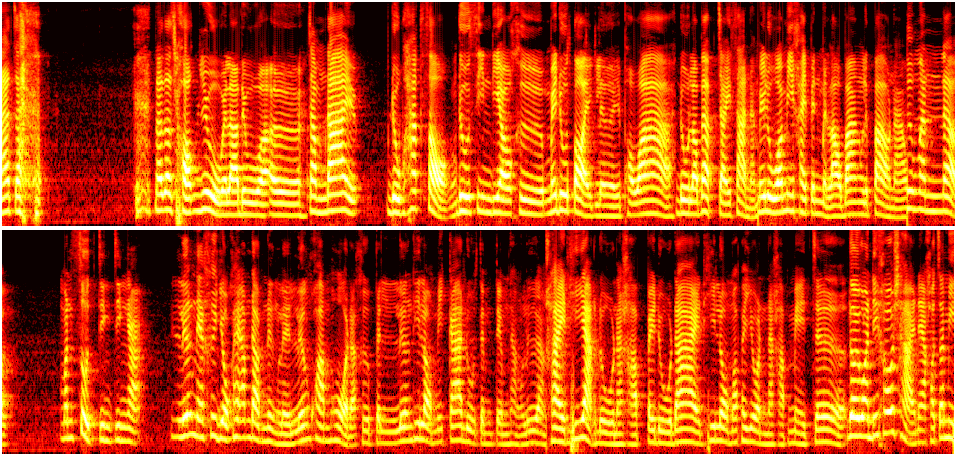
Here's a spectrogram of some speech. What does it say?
น่าจะ น่าจะช็อกอยู่เวลาดูอะเออจำได้ดูภาคสองดูซีนเดียวคือไม่ดูต่ออีกเลย เพราะว่าดูแล้วแบบใจสั่นอะไม่รู้ว่ามีใครเป็นเหมือนเราบ้างหรือเปล่านะ คือมันแบบ มันสุดจริง ๆอะ เรื่องนี้คือยกให้อันดับหนึ่งเลยเรื่องความโหดอะคือเป็นเรื่องที่เราไม่กล้าดูเต็มๆทั้งเรื่อง ใครที่อยากดูนะครับ ไปดูได้ที่โรงภาพยนตร์นะครับเมเจอร์โดยวันที่เข้าฉายเนี่ยเขาจะมี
